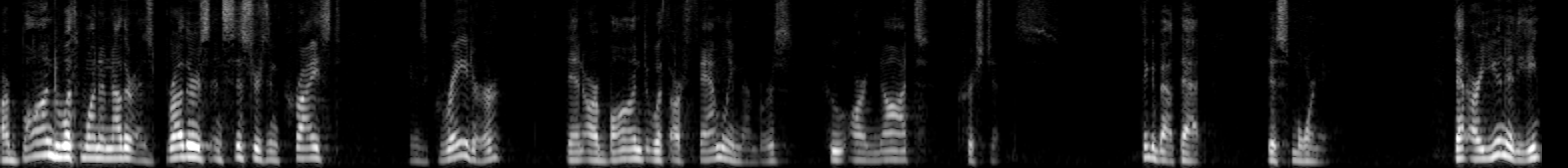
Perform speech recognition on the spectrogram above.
our bond with one another as brothers and sisters in Christ is greater than our bond with our family members who are not Christians. Think about that this morning. That our unity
